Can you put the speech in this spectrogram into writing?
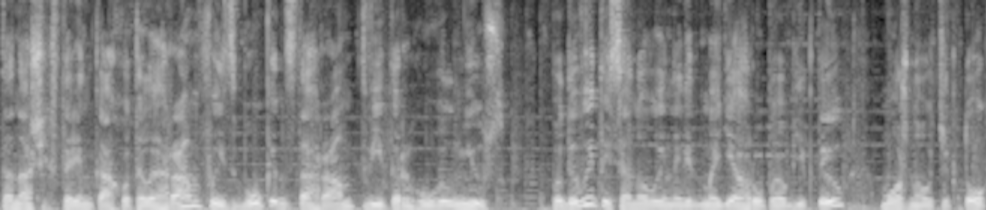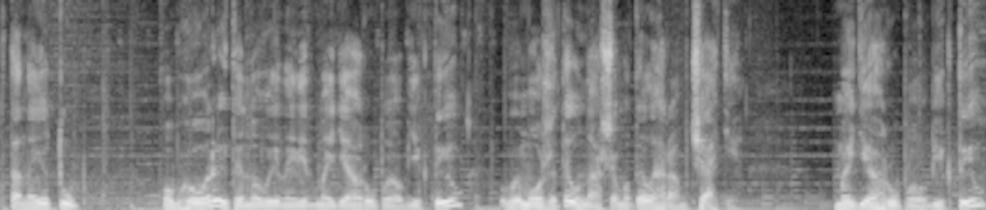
та наших сторінках у Telegram, Facebook, Instagram, Twitter, Google News. Подивитися новини від медіагрупи Об'єктив можна у TikTok та на YouTube. Обговорити новини від медіагрупи Об'єктив ви можете у нашому телеграм-чаті. Медіагрупа Об'єктив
